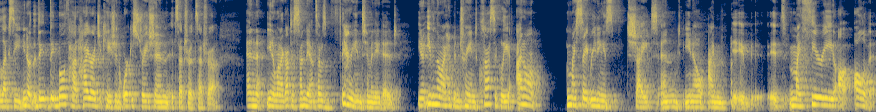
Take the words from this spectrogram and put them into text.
Alexi. You know, they they both had higher education, orchestration, et cetera, et cetera. And you know, when I got to Sundance, I was very intimidated. You know, even though I had been trained classically, I don't. My sight reading is shite, and you know, I'm. It, it's my theory, all, of it.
